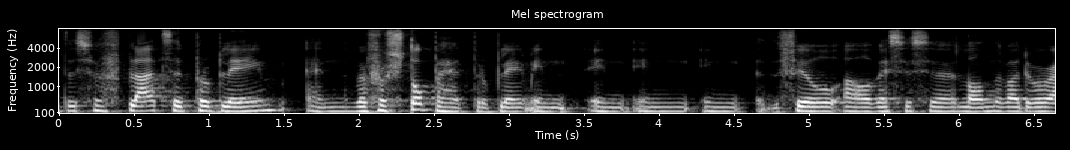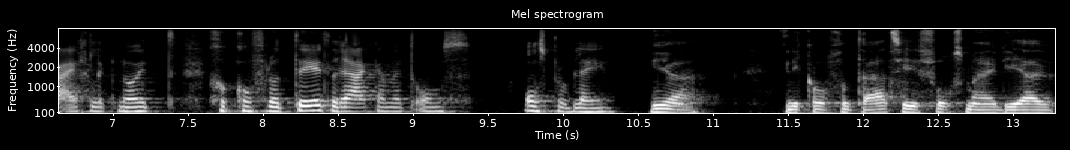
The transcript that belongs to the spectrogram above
Dus we verplaatsen het probleem en we verstoppen het probleem in, in, in, in veel al westerse landen, waardoor we eigenlijk nooit geconfronteerd raken met ons, ons probleem. Ja, en die confrontatie is volgens mij die jij,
